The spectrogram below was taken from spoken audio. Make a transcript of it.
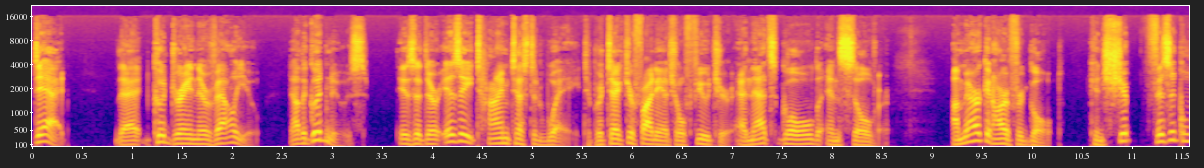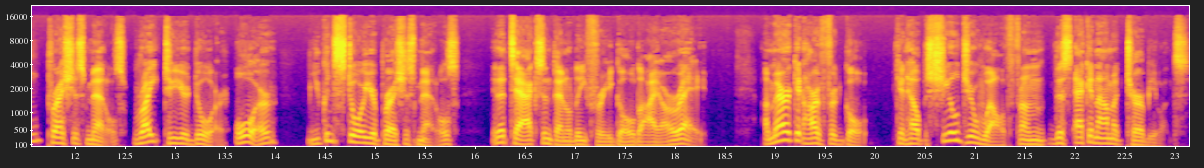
debt that could drain their value. Now, the good news is that there is a time tested way to protect your financial future, and that's gold and silver. American Hartford Gold can ship physical precious metals right to your door, or you can store your precious metals in a tax and penalty free gold IRA. American Hartford Gold can help shield your wealth from this economic turbulence.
